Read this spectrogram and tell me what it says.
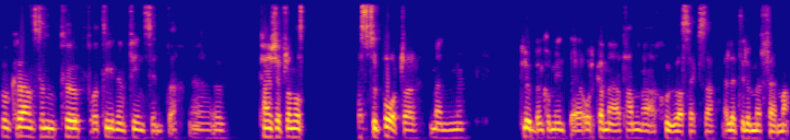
Konkurrensen är tuff och tiden finns inte. Eh, kanske från oss supportrar men klubben kommer inte orka med att hamna sjua, sexa eller till och med femma.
